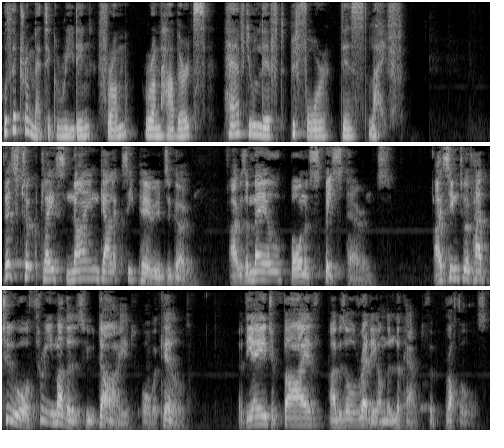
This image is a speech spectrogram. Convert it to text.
with a dramatic reading from Ron Hubbard's Have You Lived Before This Life? This took place nine galaxy periods ago. I was a male born of space parents. I seem to have had two or three mothers who died or were killed. At the age of five, I was already on the lookout for brothels.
